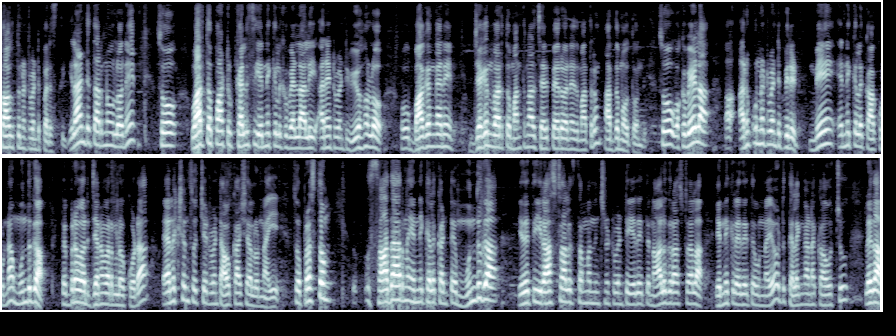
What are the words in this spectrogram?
సాగుతున్నటువంటి పరిస్థితి. ఇలాంటి తరుణంలోనే సో వారితో పాటు కలిసి ఎన్నికలకు వెళ్ళాలి అనేటువంటి వ్యూహంలో భాగంగానే జగన్ వారితో మంతనాలు జరిపారు అనేది మాత్రం అర్థమవుతోంది. సో ఒకవేళ అనుకున్నటువంటి పీరియడ్ మే ఎన్నికలు కాకుండా ముందుగా ఫిబ్రవరి జనవరిలో కూడా ఎలక్షన్స్ వచ్చేటువంటి అవకాశాలు ఉన్నాయి సో ప్రస్తుతం సాధారణ ఎన్నికల కంటే ముందుగా ఏదైతే ఈ రాష్ట్రాలకు సంబంధించినటువంటి ఏదైతే నాలుగు రాష్ట్రాల ఎన్నికలు ఏదైతే ఉన్నాయో అటు తెలంగాణ కావచ్చు లేదా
